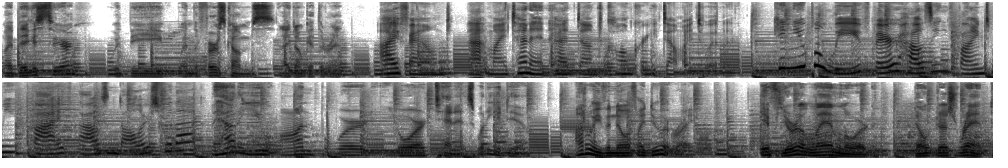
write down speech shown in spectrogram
My biggest fear would be when the first comes and I don't get the rent. I found that my tenant had dumped concrete down my toilet. Can you believe Fair Housing fined me $5,000 for that? How do you onboard your tenants? What do you do? I don't even know if I do it right. If you're a landlord, don't just rent,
